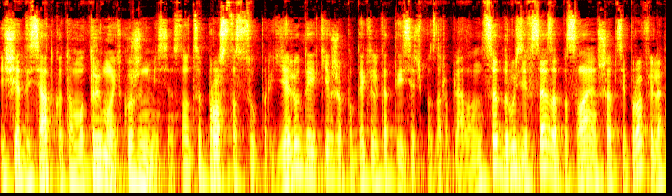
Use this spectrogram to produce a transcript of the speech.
і ще десятку там отримують кожен місяць. Ну це просто супер. Є люди, які вже по декілька тисяч позаробляли. Ну це, друзі, все за посиланням в шапці профіля.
